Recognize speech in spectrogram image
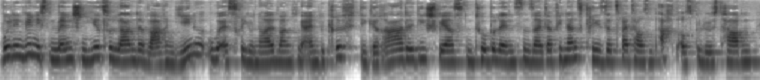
Wohl den wenigsten Menschen hierzulande waren jene US-Regionalbanken ein Begriff, die gerade die schwersten Turbulenzen seit der Finanzkrise 2008 ausgelöst haben,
